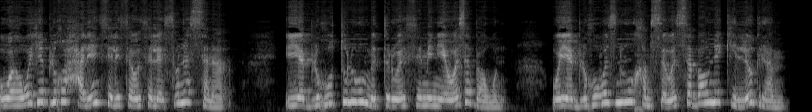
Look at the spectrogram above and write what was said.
وهو يبلغ حاليا 33 سنة. يبلغ طوله متر وثمانية وسبعون ويبلغ وزنه خمسة وسبعون كيلوغرام.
